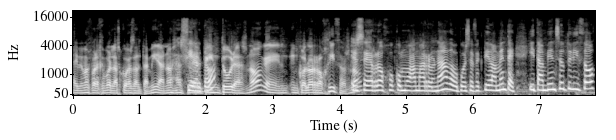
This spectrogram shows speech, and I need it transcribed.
Ahí vemos, por ejemplo, en las cuevas de Altamira, ¿no? Esas eh, Cierto. pinturas, ¿no? Que en, en color rojizos, ¿no? Ese rojo como amarronado, pues efectivamente. Y también se utilizó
